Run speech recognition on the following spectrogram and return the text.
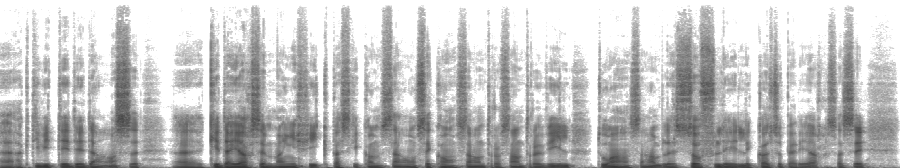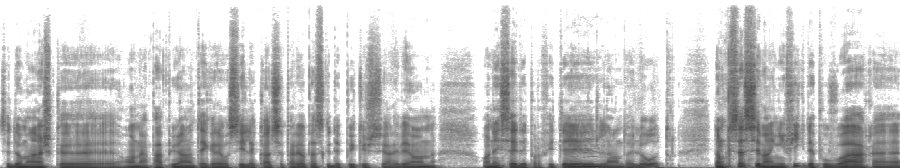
activité de danse, euh, qui d'ailleurs c'est magnifique parce que comme ça on se concentre au centre-ville tout ensemble, sauf l'école supérieure. Ça c'est dommage qu'on n'a pas pu intégrer aussi l'école supérieure parce que depuis que je suis arrivé, on, on essaie de profiter mm-hmm. l'un de l'autre. Donc ça c'est magnifique de pouvoir euh,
